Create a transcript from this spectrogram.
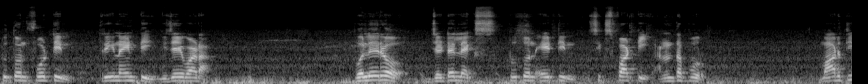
two thousand fourteen three ninety Vijayawada Bolero ZLX two thousand eighteen six forty Anantapur Maruti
